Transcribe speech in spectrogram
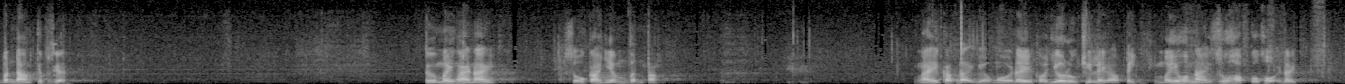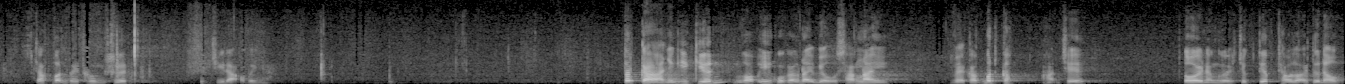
vẫn đang tiếp diễn. Từ mấy ngày nay, số ca nhiễm vẫn tăng. Ngay các đại biểu ngồi đây có nhiều đồng chí lãnh đạo tỉnh, thì mấy hôm nay dù họp quốc hội đây, chắc vẫn phải thường xuyên chỉ đạo về nhà. Tất cả những ý kiến, góp ý của các đại biểu sáng nay về các bất cập, hạn chế, tôi là người trực tiếp theo dõi từ đầu,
